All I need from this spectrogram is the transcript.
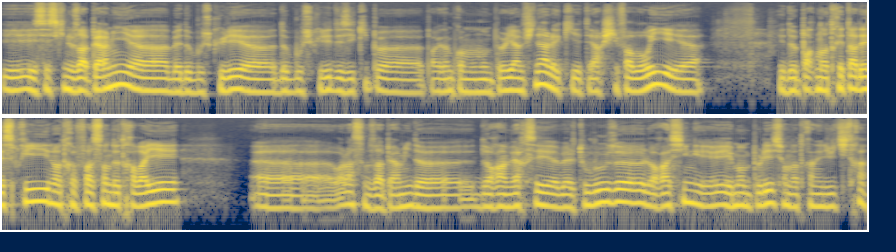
Et, c'est ce qui nous a permis ben, de, bousculer, de bousculer des équipes, par exemple comme Montpellier en finale, qui étaient archi favoris. Et, et de par notre état d'esprit, notre façon de travailler, euh, voilà, ça nous a permis de, de renverser Belle Toulouse, le Racing et, Montpellier sur notre année du titre.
